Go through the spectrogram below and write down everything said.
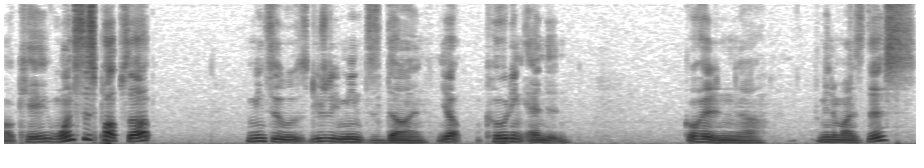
Okay, once this pops up, means it was usually means it's done. Yep, coding ended. Go ahead and uh, minimize this.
